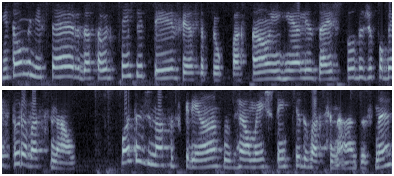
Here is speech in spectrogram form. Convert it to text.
Então, o Ministério da Saúde sempre teve essa preocupação em realizar estudos de cobertura vacinal quantas de nossas crianças realmente têm sido vacinadas, né?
